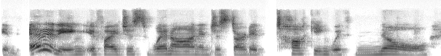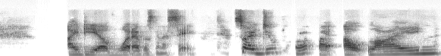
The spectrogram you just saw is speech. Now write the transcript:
in editing if I just went on and just started talking with no idea of what I was going to say. So I do prep, I outline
